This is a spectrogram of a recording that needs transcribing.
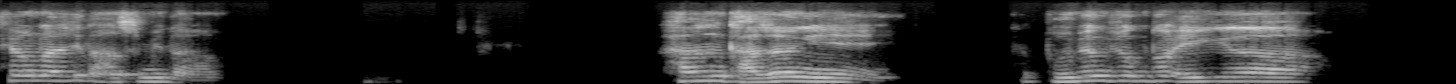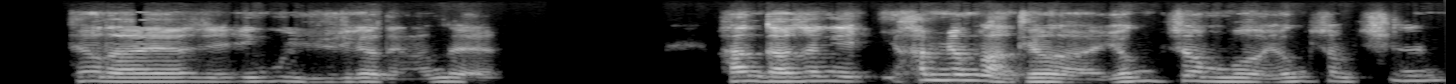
태어나지 않습니다. 한 가정이 두 명 정도 아기가 태어나야지 인구 유지가 되는데 한 가정이 한 명도 안 태어나요. 0.뭐 0.7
